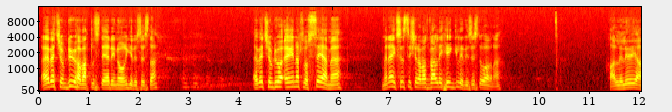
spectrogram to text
Jeg vet ikke om du har vært til stede i Norge i det siste. Jeg vet ikke om du har øyne til å se med, men jeg syns ikke det har vært veldig hyggelig de siste årene. Halleluja.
